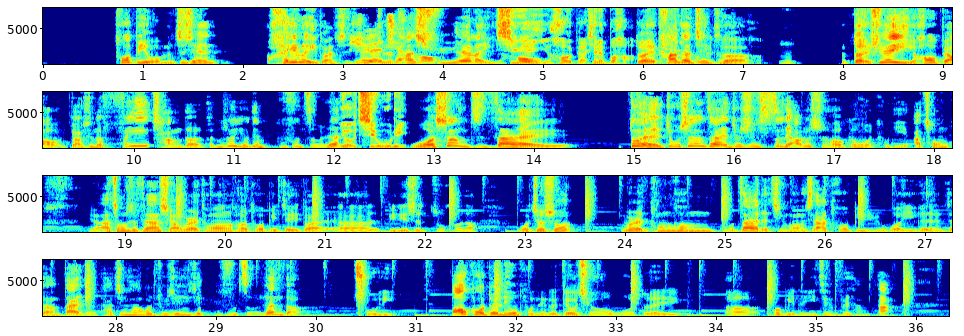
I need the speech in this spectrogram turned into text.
托比我们之前黑了一段时间，就是他续约了以后，续约以后表现的不好。对他的这个，嗯，对，续约以后表表现的非常的怎么说，有点不负责任，有气无力。我甚至在，对，就我甚至在就是私聊的时候，跟我徒弟阿聪，因为阿聪是非常喜欢维尔通亨和托比这一段呃比利时组合的。我就说，维尔通亨不在的情况下，托比如果一个人这样带着，他经常会出现一些不负责任的处理。包括对利物浦那个丢球，我对呃托比的意见非常大。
